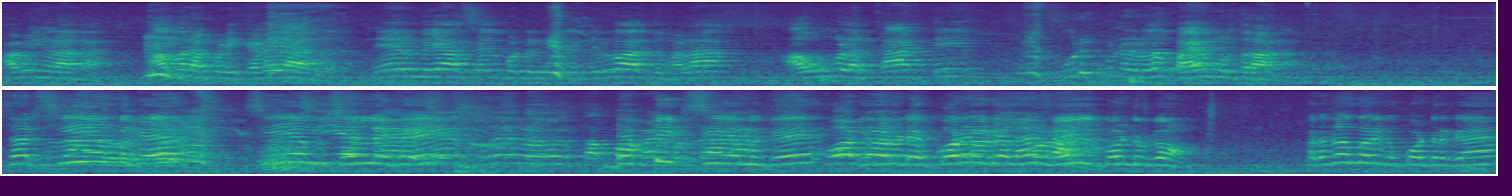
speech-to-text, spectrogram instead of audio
அப்படிங்கிறாங்க. அவர் அப்படி கிடையாது. நேர்மையா செயல்பட்டு இருக்கிற நிர்வாகத்து மேல அவங்கள காட்டி உறுப்பினர்களை பயமுறுத்துறாங்க. சார் சிஎம்க்கு சிஎம் செல்லுக்கு டெப்டி சிஎம்க்கு எங்களுடைய குறைகளை மெயில் போட்டிருக்கோம். பிரதமருக்கு போட்டிருக்கேன்.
